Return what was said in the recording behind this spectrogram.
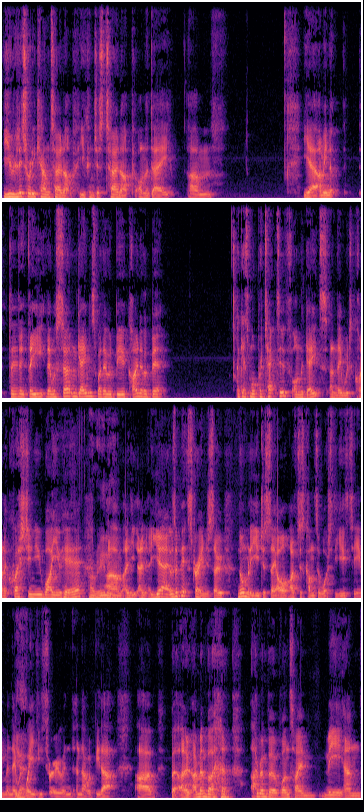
You literally can turn up. You can just turn up on the day. Um, yeah, I mean, they, they, they, there were certain games where there would be a kind of a bit I guess more protective on the gates, and they would kind of question you why you here. Oh, really? Um, and, and, yeah, it was a bit strange. So normally you just say, "Oh, I've just come to watch the youth team," and they yeah. would wave you through, and, and that would be that. Uh, but I, I remember, I remember one time me and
